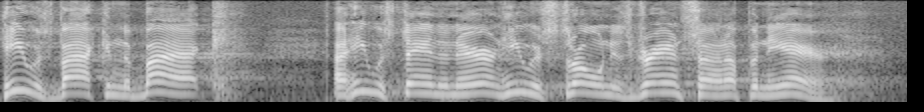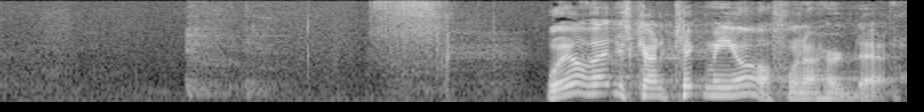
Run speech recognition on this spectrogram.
he was back in the back and he was standing there and he was throwing his grandson up in the air. Well, that just kind of ticked me off when I heard that.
